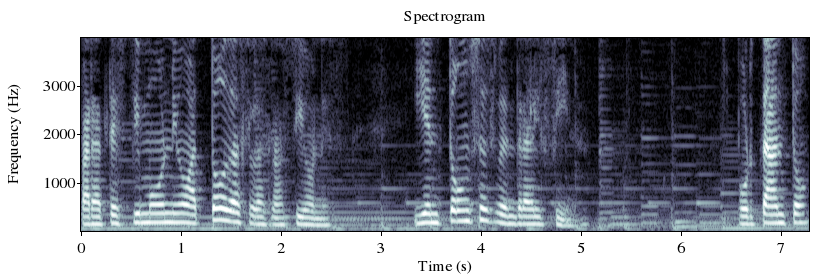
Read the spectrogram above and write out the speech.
para testimonio a todas las naciones y entonces vendrá el fin. Por tanto,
